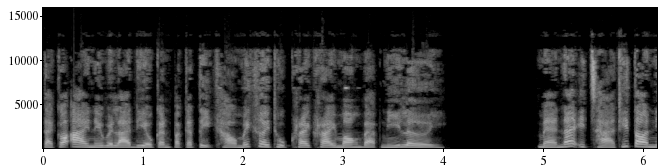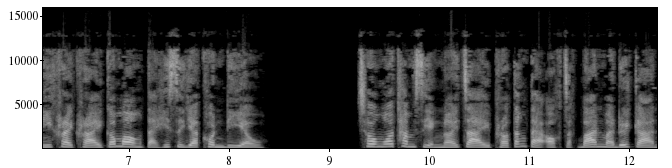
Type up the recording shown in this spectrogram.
แต่ก็อายในเวลาเดียวกันปกติเขาไม่เคยถูกใครๆ มองแบบนี้เลยแหมน่าอิจฉาที่ตอนนี้ใครๆ ก็มองแต่ฮิสุยะคนเดียว โชงโงทำเสียงน้อยใจเพราะตั้งแต่ออกจากบ้านมาด้วยกัน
